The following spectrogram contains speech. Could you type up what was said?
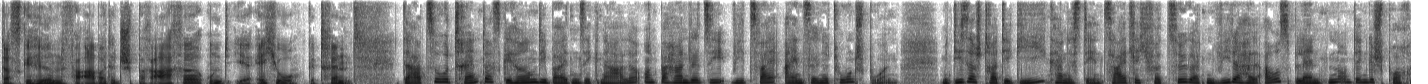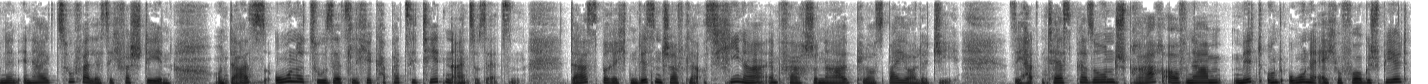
Das Gehirn verarbeitet Sprache und ihr Echo getrennt. Dazu trennt das Gehirn die beiden Signale und behandelt sie wie zwei einzelne Tonspuren. Mit dieser Strategie kann es den zeitlich verzögerten Widerhall ausblenden und den gesprochenen Inhalt zuverlässig verstehen. Und das ohne zusätzliche Kapazitäten einzusetzen. Das berichten Wissenschaftler aus China im Fachjournal PLOS Biology. Sie hatten Testpersonen Sprachaufnahmen mit und ohne Echo vorgespielt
